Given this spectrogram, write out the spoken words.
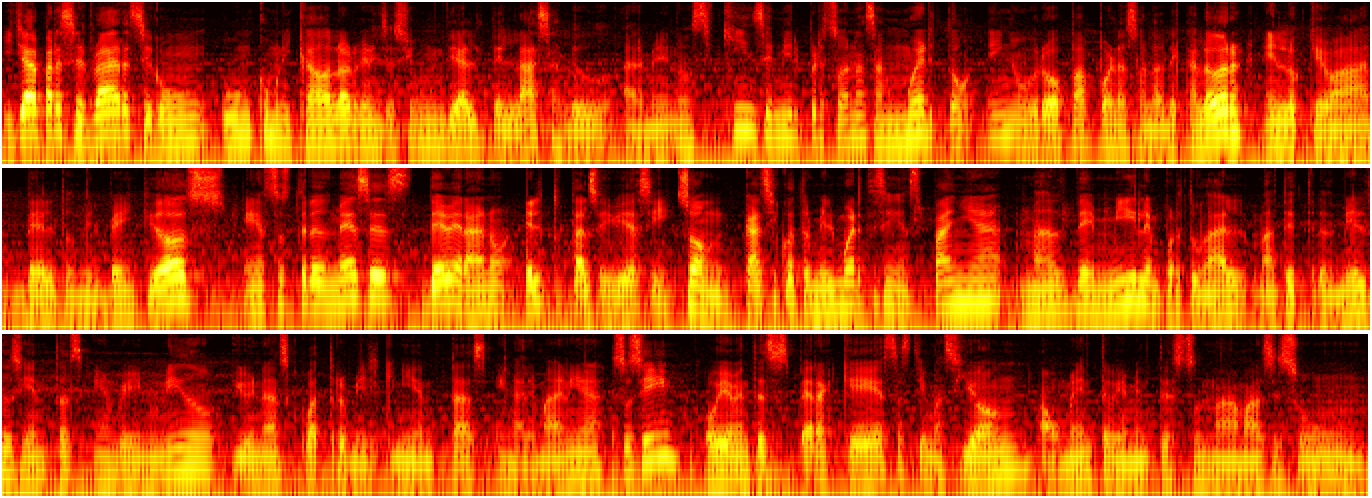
Y ya para cerrar, según un comunicado de la Organización Mundial de la Salud, al menos 15.000 personas han muerto en Europa por las olas de calor en lo que va del 2022. En estos tres meses de verano, el total se divide así. Son casi 4.000 muertes en España, más de 1.000 en Portugal, más de 3.200 en Reino Unido y unas 4.500 en Alemania. Eso sí, obviamente se espera que esta estimación aumente. Obviamente esto nada más es un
